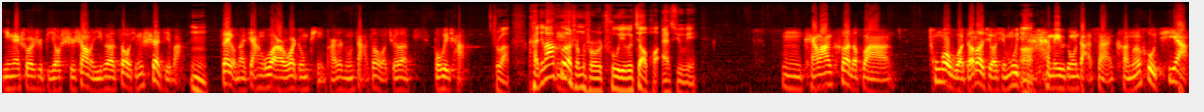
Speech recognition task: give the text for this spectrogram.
应该说是比较时尚的一个造型设计吧。嗯，再有呢，加上沃尔沃这种品牌的这种打造，我觉得不会差。是吧？凯迪拉克什么时候出一个轿跑 SUV？嗯，凯迪拉克的话，通过我得到的消息，目前啊还没有这种打算，可能后期啊，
